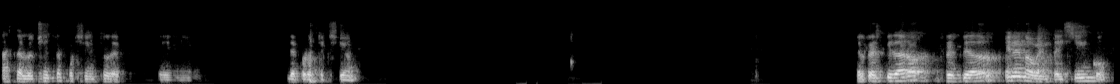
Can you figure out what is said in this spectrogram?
hasta el 80% de, de, de protección. El respirador, respirador N95,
